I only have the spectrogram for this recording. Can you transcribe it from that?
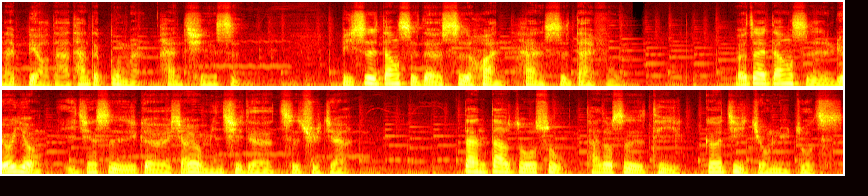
来表达他的不满和轻视。鄙视当时的士宦和士大夫，而在当时，刘永已经是一个小有名气的词曲家，但大多数他都是替歌妓酒女作词。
